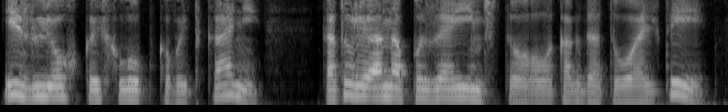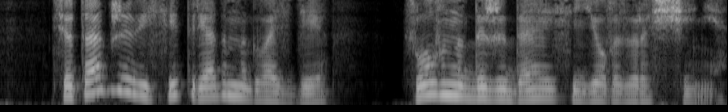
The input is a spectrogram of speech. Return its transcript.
из легкой хлопковой ткани, который она позаимствовала когда-то у Альтеи, все так же висит рядом на гвозде, словно дожидаясь ее возвращения.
